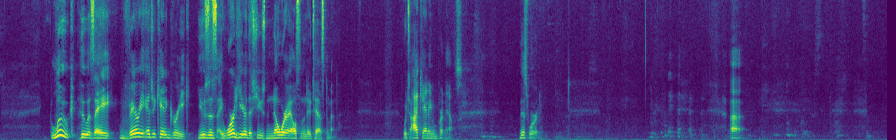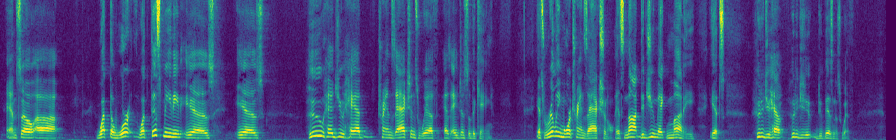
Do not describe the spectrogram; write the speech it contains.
Luke, who is a very educated Greek, uses a word here that's used nowhere else in the New Testament, which I can't even pronounce. This word. Uh, and so, uh, what the word, what this meaning is, is who had you had transactions with as agents of the king? It's really more transactional. It's not did you make money, it's who did you have who did you do business with?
